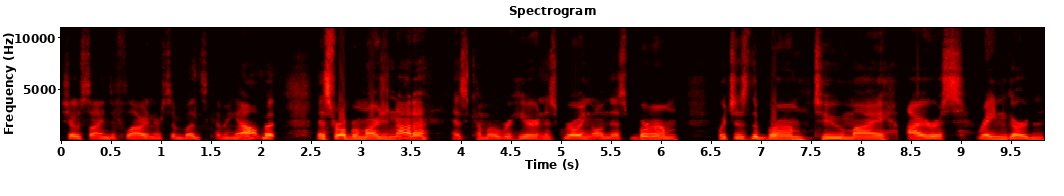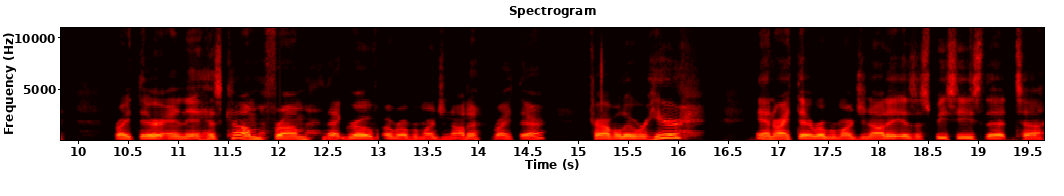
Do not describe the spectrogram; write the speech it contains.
show signs of flowering. There's some buds coming out, but this rubromarginata has come over here and is growing on this berm, which is the berm to my iris rain garden right there. And it has come from that grove of rubromarginata right there, traveled over here and right there. Rubromarginata is a species that uh,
